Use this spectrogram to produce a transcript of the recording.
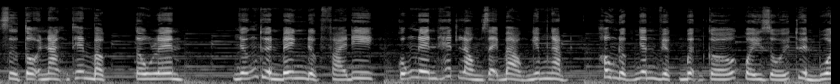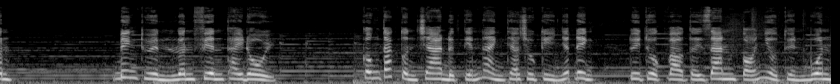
xử tội nặng thêm bậc, tâu lên. Những thuyền binh được phái đi cũng nên hết lòng dạy bảo nghiêm ngặt, không được nhân việc mượn cớ quấy rối thuyền buôn binh thuyền luân phiên thay đổi. Công tác tuần tra được tiến hành theo chu kỳ nhất định, tùy thuộc vào thời gian có nhiều thuyền buôn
